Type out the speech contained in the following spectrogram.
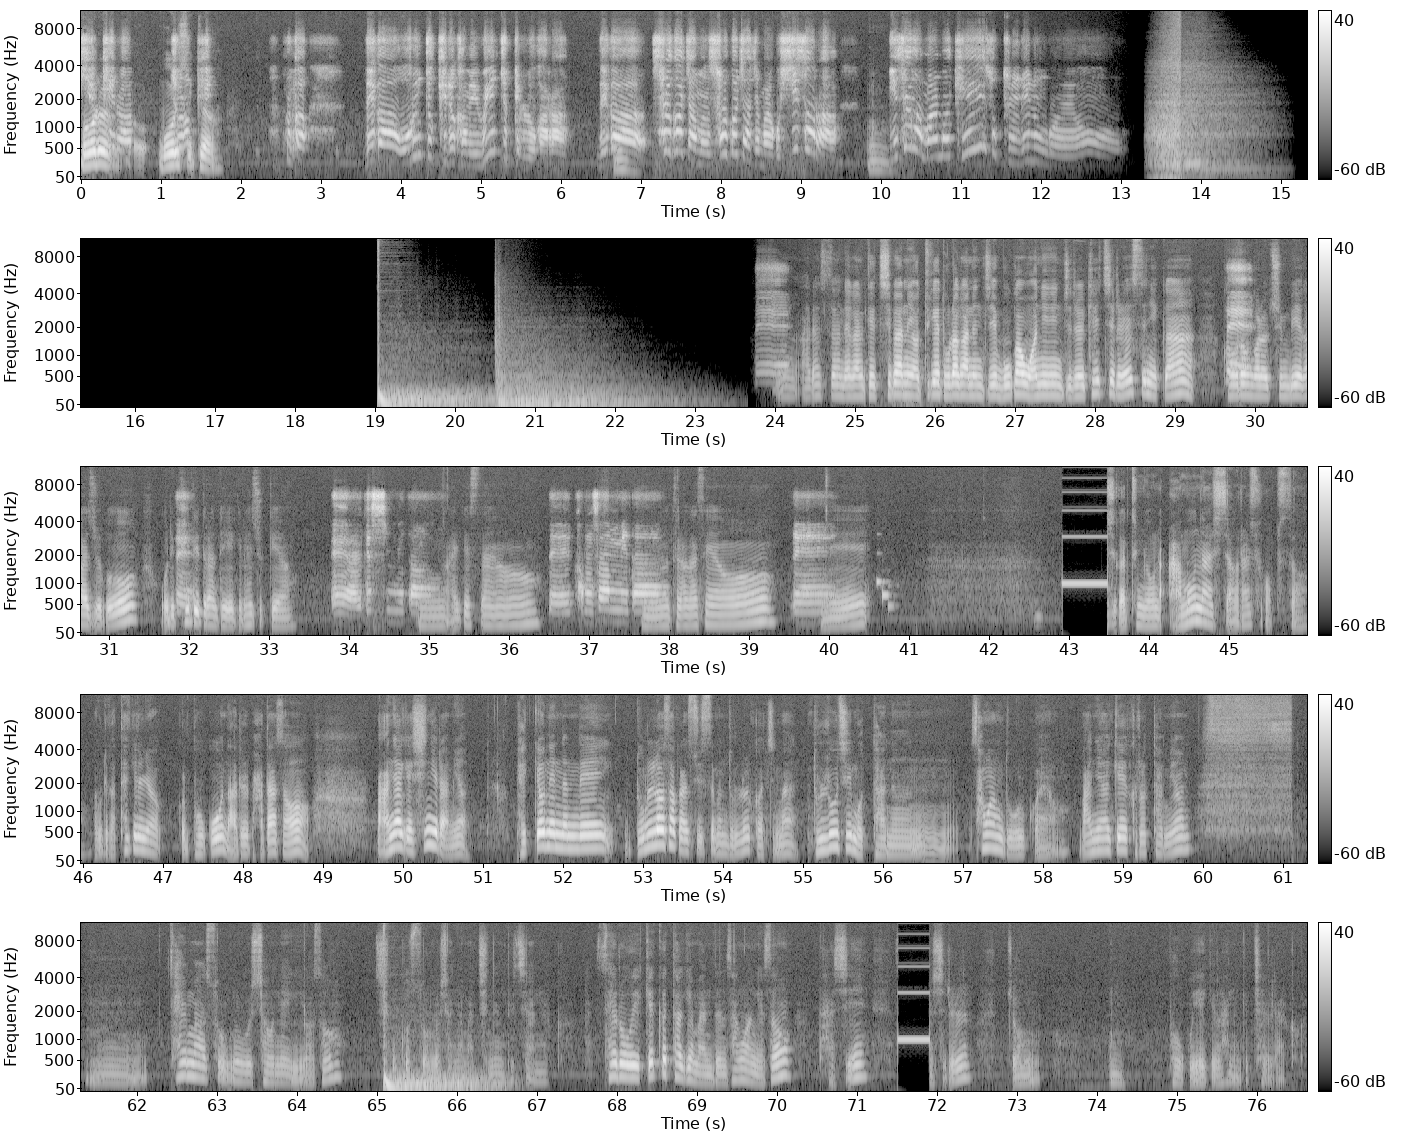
뭐를. 어, 뭘 저렇게 시켜? 그러니까 내가 오른쪽 길을 가면 왼쪽 길로 가라. 내가 설거지하면 설거지하지 말고 씻어라. 음. 이상한 말만 계속 들리는 거예요. 네, 응, 알았어. 내가 이렇게 집안이 어떻게 돌아가는지 뭐가 원인인지를 캐치를 했으니까 그런 네. 거를 준비해가지고 우리 네. PD들한테 얘기를 해줄게요. 네, 알겠습니다. 응, 알겠어요. 네, 감사합니다. 응, 들어가세요. 네. 네. 씨 같은 경우는 아무나 시작을 할 수가 없어. 우리가 택일력을 보고 나를 받아서 만약에 신이라면 베껴냈는데 눌러서 갈 수 있으면 누를 거지만 누르지 못하는 상황도 올 거예요. 만약에 그렇다면 음, 테마 솔루션에 이어서 친구 솔루션이 아마 진행되지 않을까. 새로이 깨끗하게 만든 상황에서 다시 씨를 좀 음, 보고 얘기를 하는 게 제일 나을 것 같아요.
